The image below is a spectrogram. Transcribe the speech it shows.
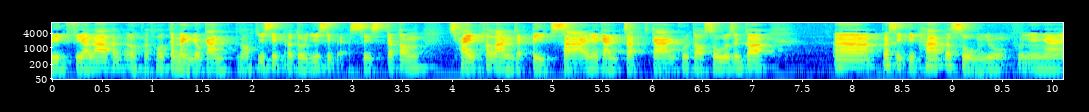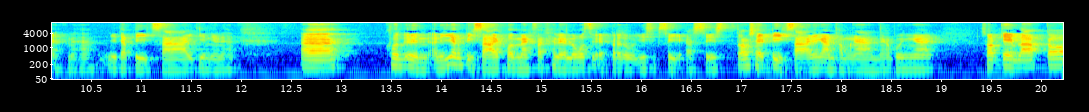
เควินเฟียล่าตั้งเออขอโทษตำแหน่งเดียวกันเนาะ 20 ประตู 20 แอสซิสต์ก็ต้องใช้พลังจากปีกซ้ายในการจัดการคู่ต่อสู้ ซึ่งก็ประสิทธิภาพก็สูงอยู่พูดง่ายๆนะฮะมีแต่ปีกซ้ายทีนี้นะฮะคนอื่นอันนี้ยังปีกซ้ายคนแมตส์ซุคคาเรลโล11 ประตู 24 แอสซิสต์ต้องใช้ปีกซ้ายในการทำงานนะครับพูดง่ายๆ สำหรับเกมรับก็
